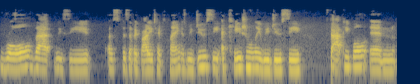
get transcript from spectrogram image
role that we see a specific body types playing is we do see occasionally we do see fat people in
